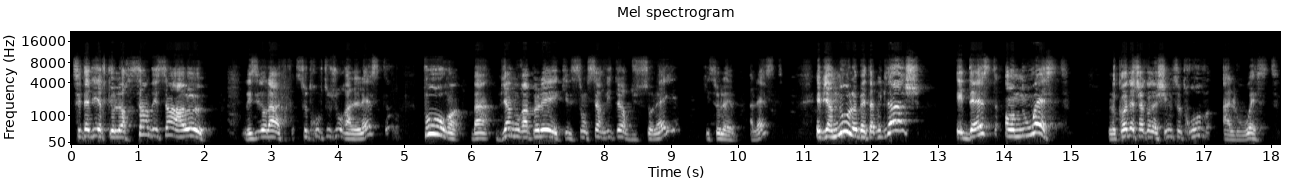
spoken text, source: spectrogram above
c'est-à-dire que leur saint des saints à eux, les idolâtres, se trouvent toujours à l'est, pour ben, bien nous rappeler qu'ils sont serviteurs du soleil, qui se lève à l'est, eh bien nous, le Beth Amikdash, et d'est en ouest. Le Kodesh HaKodashim se trouve à l'ouest.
